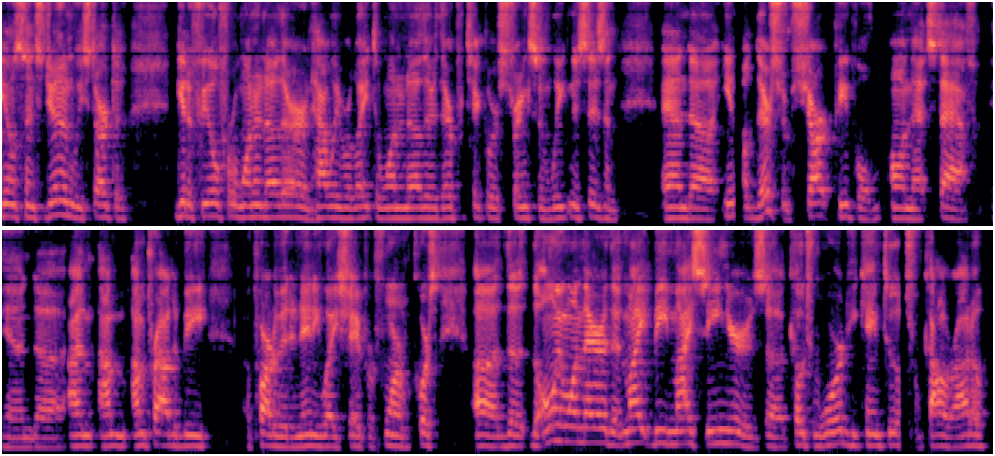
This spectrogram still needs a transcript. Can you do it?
you know since june we start to get a feel for one another and how we relate to one another their particular strengths and weaknesses and and uh, you know there's some sharp people on that staff and uh, I'm, I'm i'm proud to be a part of it in any way, shape, or form. Of course, uh, the the only one there that might be my senior is uh, Coach Ward. He came to us from Colorado,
